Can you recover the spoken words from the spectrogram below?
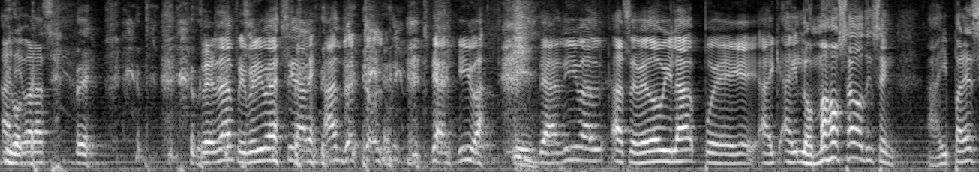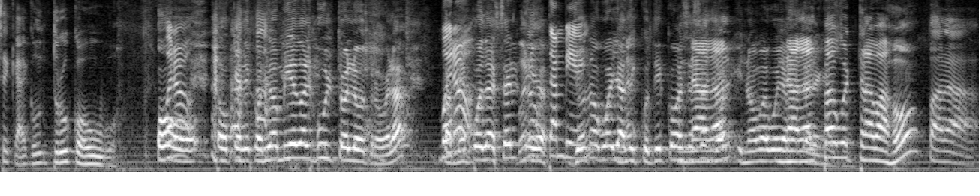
Aníbal Ace- de- ¿Verdad? Primero iba a decir Alejandro de Aníbal, de Aníbal Acevedo Vilá, pues hay, hay- los más osados dicen, ahí parece que algún truco hubo. o, Bueno. o que le cogió miedo al bulto el otro, ¿verdad? Bueno, también puede ser bueno, que también. yo no voy a discutir con ese Nadal- señor y no me voy a Nadal meter en Power eso. trabajó para,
